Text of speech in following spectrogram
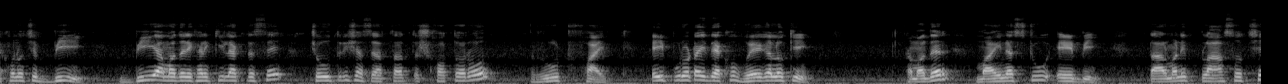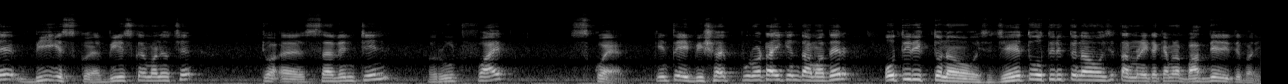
এখন হচ্ছে বি বি আমাদের এখানে কি লাগতেছে? চৌত্রিশ আছে, অর্থাৎ সতেরো রুট ফাইভ এই পুরোটাই দেখো, হয়ে গেল কি? আমাদের মাইনাস টু এ বি তার মানে প্লাস হচ্ছে বি স্কোয়ার বি স্কোয়ার মানে হচ্ছে সেভেন্টিন রুট ফাইভ স্কোয়ার কিন্তু এই বিষয় পুরোটাই কিন্তু আমাদের অতিরিক্ত নেওয়া হয়েছে। যেহেতু অতিরিক্ত নেওয়া হয়েছে, তার মানে এটাকে আমরা বাদ দিয়ে দিতে পারি।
